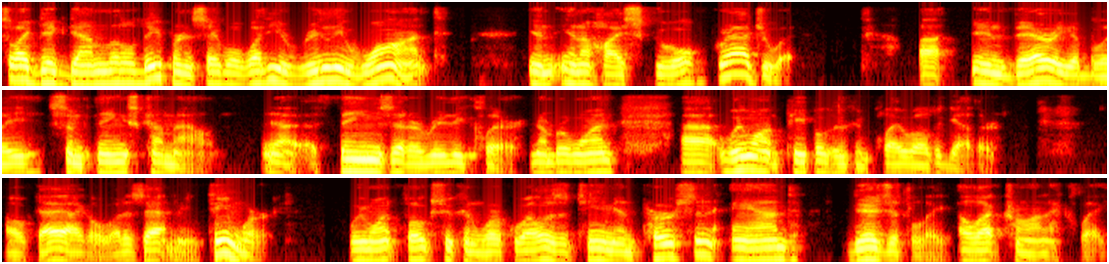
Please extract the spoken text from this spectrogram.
So I dig down a little deeper and say, well, what do you really want in, in a high school graduate? Uh, invariably, some things come out, uh, themes that are really clear. Number one, uh, we want people who can play well together. Okay, I go, what does that mean? Teamwork. We want folks who can work well as a team in person and digitally, electronically.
